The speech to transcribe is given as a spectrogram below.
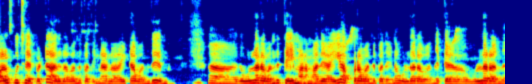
பல் கூச்சம் ஏற்பட்டு அதில் வந்து பார்த்திங்கன்னா லைட்டாக வந்து உள்ளர வந்து தேய்மானம் மாதிரி ஆகி அப்புறம் வந்து பார்த்திங்கன்னா உள்ளர வந்து உள்ளர அந்த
